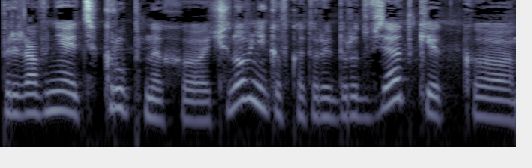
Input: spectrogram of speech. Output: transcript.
приравнять крупных а, чиновников, которые берут взятки, к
